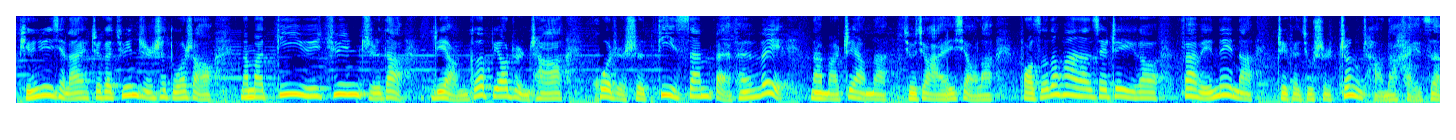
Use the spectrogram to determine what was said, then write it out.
平均起来这个均值是多少？那么低于均值的两个标准差，或者是第三百分位，那么这样呢就叫矮小了，否则的话呢，在这一个范围内呢，这个就是正常的孩子。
